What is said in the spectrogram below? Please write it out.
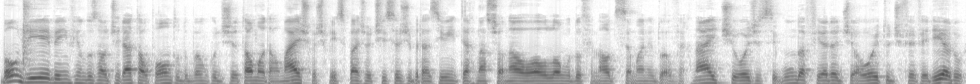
Bom dia e bem-vindos ao Direto ao Ponto do Banco Digital Modal Mais, com as principais notícias de Brasil e internacional ao longo do final de semana e do overnight. Hoje, segunda-feira, dia 8 de fevereiro,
